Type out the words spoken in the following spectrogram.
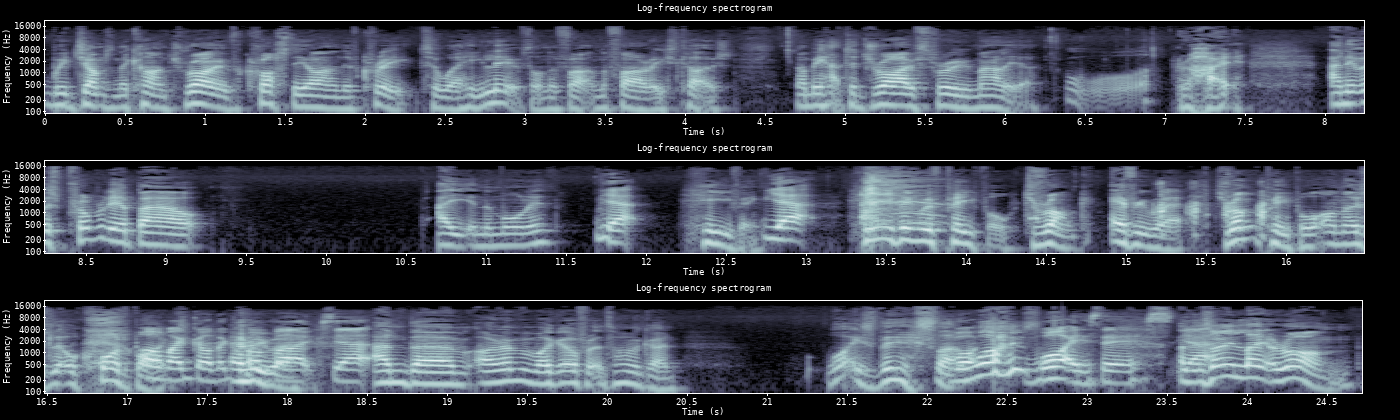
we jumped in the car and drove across the island of Crete to where he lived on the far, on the far east coast, and we had to drive through Malia, Ooh. right? And it was probably about eight in the morning, Yeah. heaving, Yeah. heaving with people, drunk everywhere, drunk people on those little quad bikes. Oh my God, the quad everywhere. bikes, yeah. And um, I remember my girlfriend at the time going, "What is this? Like, What, what is?" what is this? And yeah. it's only later on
